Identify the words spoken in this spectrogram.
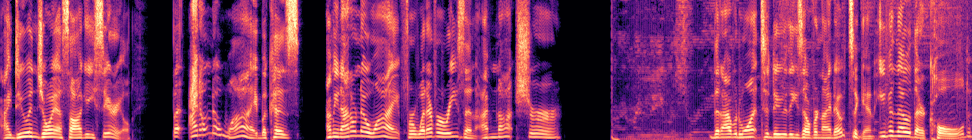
I do enjoy a soggy cereal. But I don't know why because I mean, I don't know why. For whatever reason, I'm not sure that I would want to do these overnight oats again. Even though they're cold,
